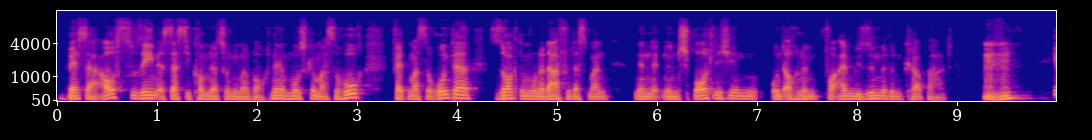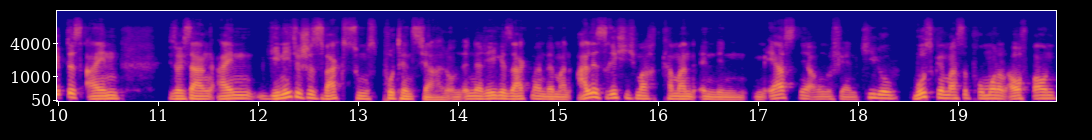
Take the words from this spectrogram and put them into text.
besser auszusehen, ist das die Kombination, die man braucht. Ne? Muskelmasse hoch, Fettmasse runter, sorgt im Grunde dafür, dass man einen, einen sportlichen und auch einen vor allem gesünderen Körper hat. Mhm. Gibt es ein wie soll ich sagen, ein genetisches Wachstumspotenzial. Und in der Regel sagt man, wenn man alles richtig macht, kann man in den, im ersten Jahr ungefähr ein Kilo Muskelmasse pro Monat aufbauen.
